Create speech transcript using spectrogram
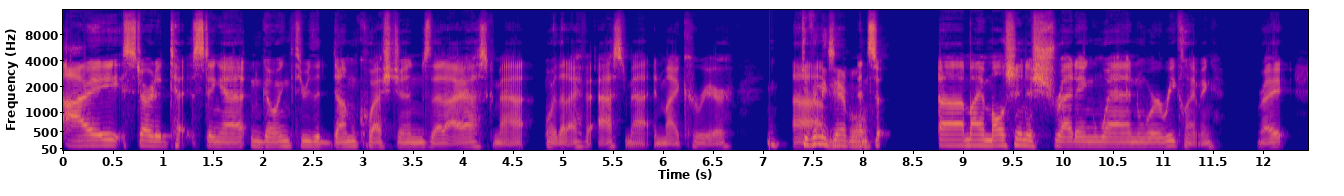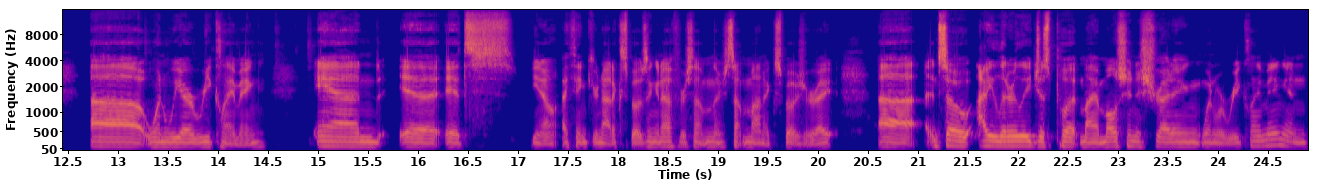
I started testing at and going through the dumb questions that I ask Matt or that I have asked Matt in my career. Give um, an example. And so uh, my emulsion is shredding when we're reclaiming, right? Uh, when we are reclaiming. And uh, it's, you know, I think you're not exposing enough or something. There's something on exposure, right? Uh, and so I literally just put my emulsion is shredding when we're reclaiming, and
